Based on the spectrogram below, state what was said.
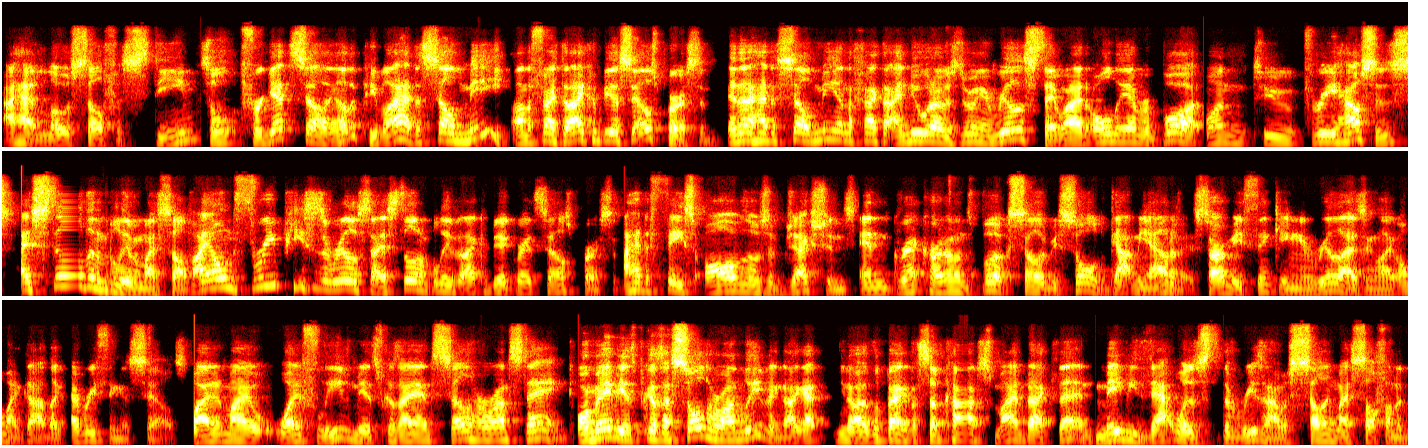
I had low self esteem. So forget selling other people. I had to sell me on the fact that I could be a salesperson. And then I had to sell me on the fact that I knew what I was doing in real estate when I'd only ever bought one, two, three houses. I still didn't believe in myself. I owned three pieces of real estate. I still don't believe that I could be a great salesperson. I had to face all of those objections. And Grant Cardone's book, Sell or Be Sold, got me out of it. Started me thinking and realizing, like, oh my God, like everything is sales. Why did my wife leave me? It's because I didn't sell her on staying. Or maybe it's because I sold her on leaving. I got, you know, I look back at the subconscious mind back then. Maybe that was the reason I was selling myself on a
